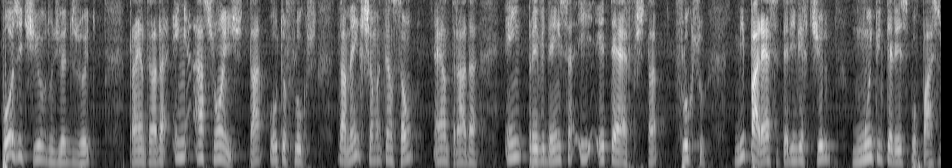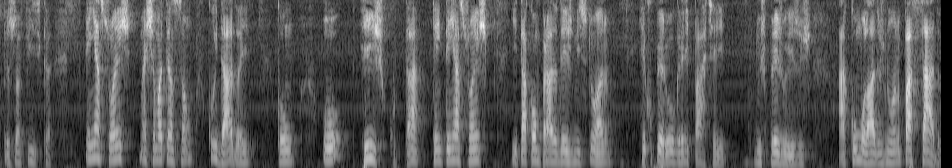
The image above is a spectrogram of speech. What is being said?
positivo no dia 18 para a entrada em ações, tá? Outro fluxo também que chama atenção é a entrada em previdência e ETFs, tá? Fluxo me parece ter invertido muito interesse por parte de pessoa física em ações, mas chama atenção, cuidado aí com o risco, tá? Quem tem ações e está comprado desde o início do ano recuperou grande parte aí dos prejuízos acumulados no ano passado.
